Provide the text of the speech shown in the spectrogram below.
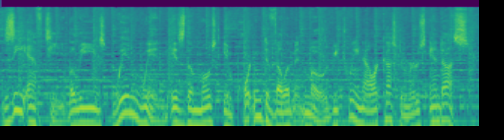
ZFT believes win-win is the most important development mode between our customers and us.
